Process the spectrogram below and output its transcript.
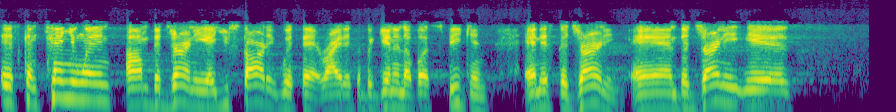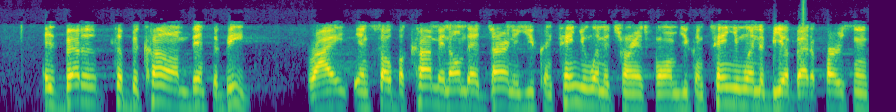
it's continuing um, the journey. And you started with that right at the beginning of us speaking, and it's the journey. And the journey is it's better to become than to be right? And so becoming on that journey, you continuing to transform, you continuing to be a better person.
